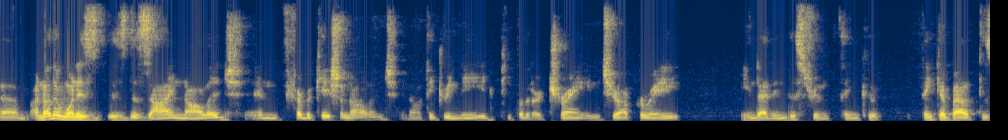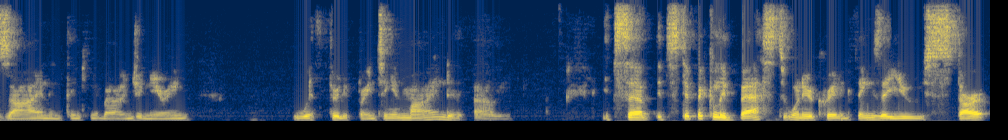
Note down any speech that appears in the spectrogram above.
Um, another one is is design knowledge and fabrication knowledge. You know, I think we need people that are trained to operate in that industry and think think about design and thinking about engineering with 3D printing in mind. Um, it's uh, it's typically best when you're creating things that you start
